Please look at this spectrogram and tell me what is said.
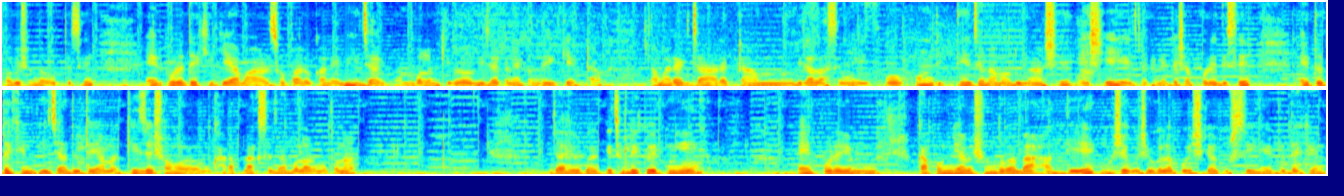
খুবই সুন্দর উঠতেছে। এরপরে দেখি কি আমার সোফার ওখানে ভিজায়, আমি বললাম, কীভাবে ভিজায় কেন? এখন দেখি কি একটা, আমার এক যার একটা বিড়াল আছে, ওই কোন দিক দিয়ে যেন আমার রুমে আসে এসে যেখানে পেশাব করে দিছে। এই তো দেখেন ভিজা দুইটাই, আমার কী যে সময় খারাপ লাগছে যা বলার মতো না। যাই হোক কিছু লিকুইড নিয়ে, এরপরে কাপড় নিয়ে আমি সুন্দরভাবে হাত দিয়ে ঘষে ঘষে ওগুলো পরিষ্কার করছি। এতে দেখেন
